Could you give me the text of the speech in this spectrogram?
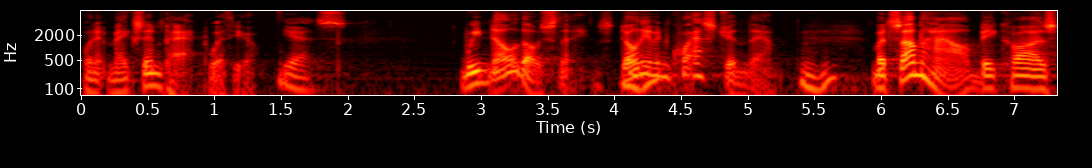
when it makes impact with you. Yes. We know those things. Don't mm-hmm. even question them. Mm-hmm. But somehow, because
